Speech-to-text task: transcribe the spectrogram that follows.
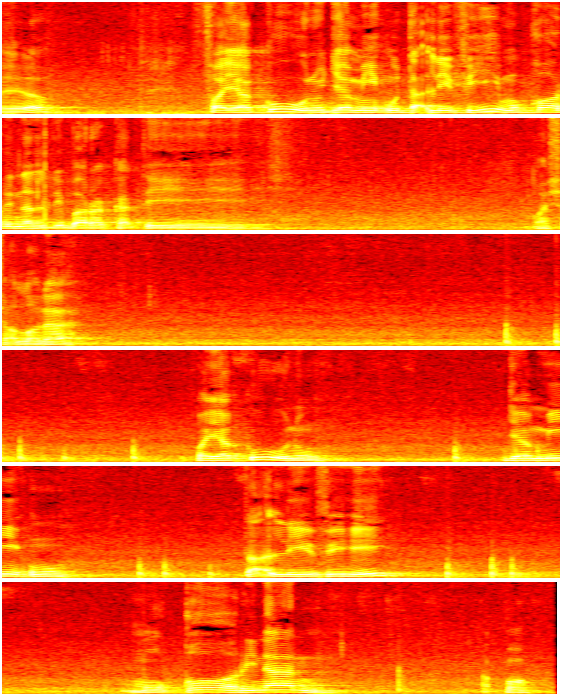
Hello. Fayakunu jami'u ta'lifi muqarinan li barakati. Masya-Allah dah. Fayakunu jami'u ta'lifihi muqarinan apa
